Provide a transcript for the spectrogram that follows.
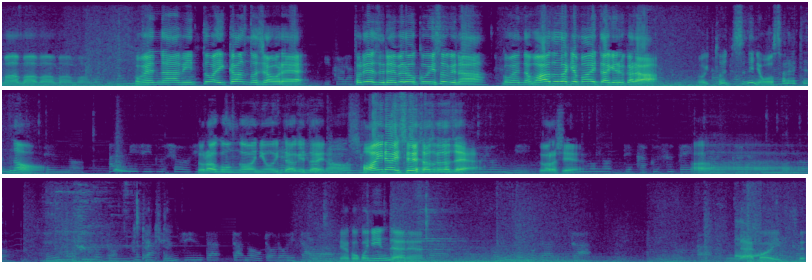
まあまあまあまあまあまあ。ごめんな。ミッドはいかんのじゃ俺。とりあえずレベル6を急ぐな。ごめんな。ワードだけ巻いてあげるから。おい常に押されてんな。ドラゴン側に置いてあげたいな。はいナイスさすがだぜ。素晴らしい。あいやここにいいんだよね。んだこいつ。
